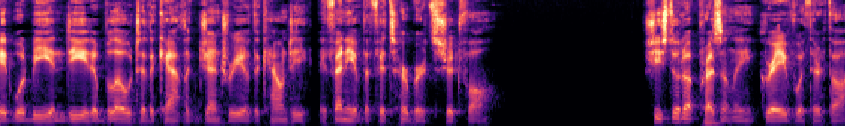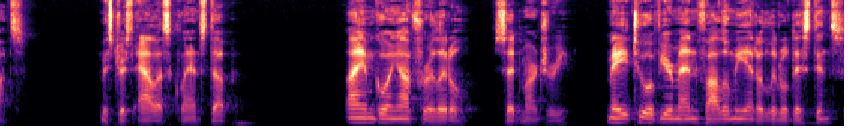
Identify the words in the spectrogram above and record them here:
It would be indeed a blow to the Catholic gentry of the county if any of the Fitzherberts should fall. She stood up presently, grave with her thoughts. Mistress Alice glanced up. I am going out for a little, said Marjorie. May two of your men follow me at a little distance?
